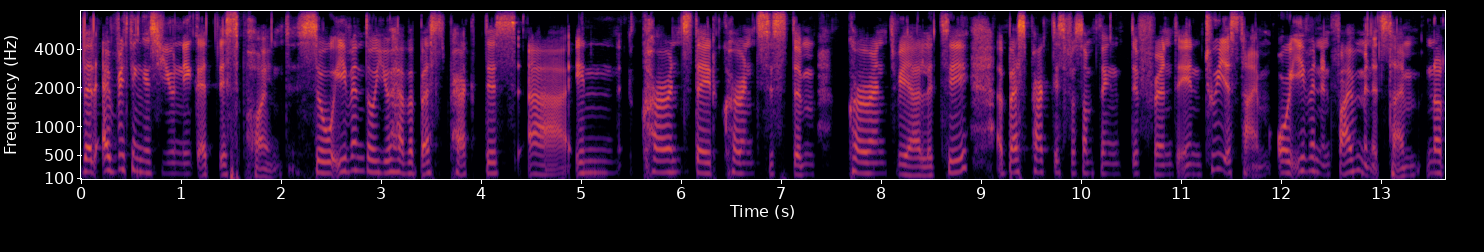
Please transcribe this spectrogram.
that everything is unique at this point. So even though you have a best practice uh, in current state current system current reality a best practice for something different in two years time or even in five minutes time not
